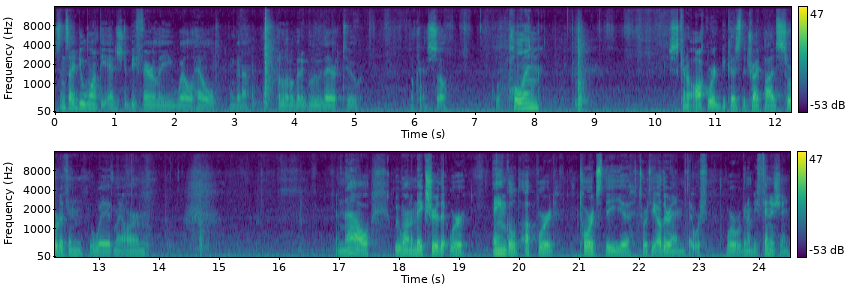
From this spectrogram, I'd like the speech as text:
Since I do want the edge to be fairly well held, I'm going to put a little bit of glue there too. Okay, so we're pulling. It's just kind of awkward because the tripod's sort of in the way of my arm. And now we want to make sure that we're angled upward towards the uh, towards the other end that we're where we're going to be finishing.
